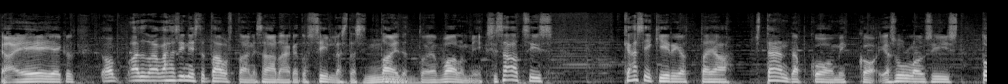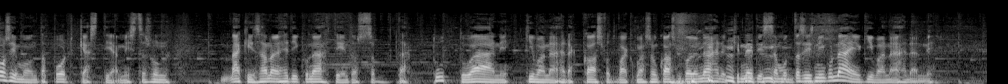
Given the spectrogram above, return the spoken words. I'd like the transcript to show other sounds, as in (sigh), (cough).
Ja ei, ei kun no, laitetaan vähän sinistä taustaa, niin saadaan kato sillä sitä sit mm. taitettua ja valmiiksi. Sä oot siis käsikirjoittaja, stand-up-koomikko ja sulla on siis tosi monta podcastia, mistä sun mäkin sanoin heti kun nähtiin tuossa, että tuttu ääni, kiva nähdä kasvot, vaikka mä sun kasvot olin nähnytkin netissä, (laughs) mutta siis niin kuin näin kiva nähdä, niin,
